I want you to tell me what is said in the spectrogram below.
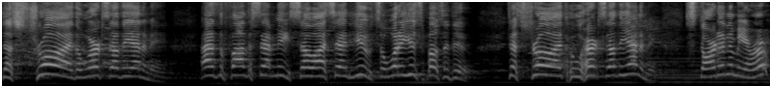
destroy the works of the enemy. As the Father sent me, so I send you. So what are you supposed to do? Destroy the works of the enemy. Start in the mirror.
